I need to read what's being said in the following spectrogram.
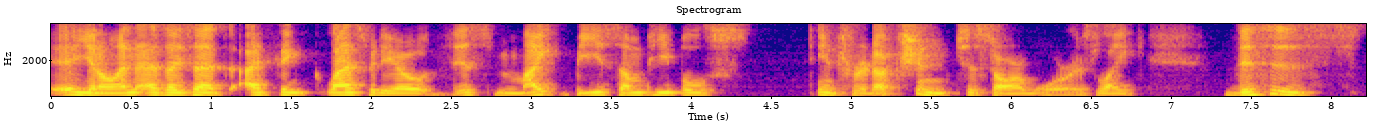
Eh, you know and as I said I think last video this might be some people's introduction to Star Wars. Like this is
